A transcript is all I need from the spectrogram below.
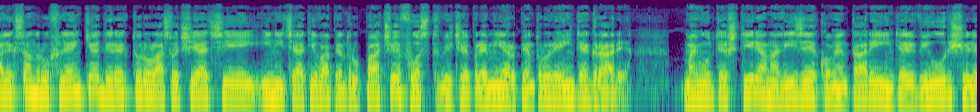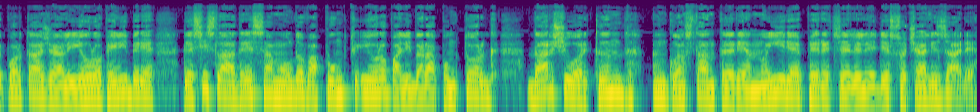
Alexandru Flenchea, directorul Asociației Inițiativa pentru Pace, fost vicepremier pentru reintegrare. Mai multe știri, analize, comentarii, interviuri și reportaje ale Europei Libere găsiți la adresa moldova.europalibera.org, dar și oricând în constantă reînnoire pe rețelele de socializare.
